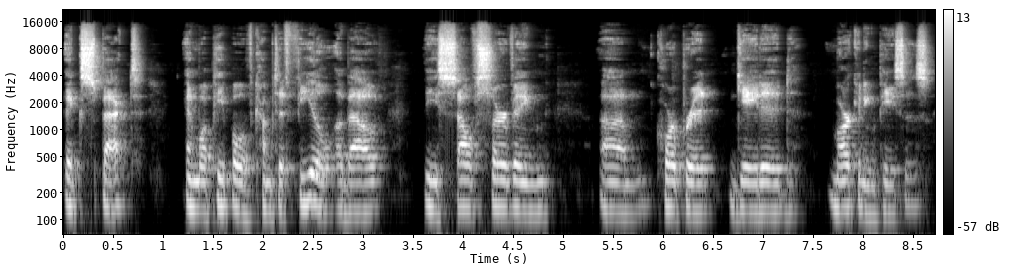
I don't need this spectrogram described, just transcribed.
expect and what people have come to feel about these self-serving um, corporate gated marketing pieces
